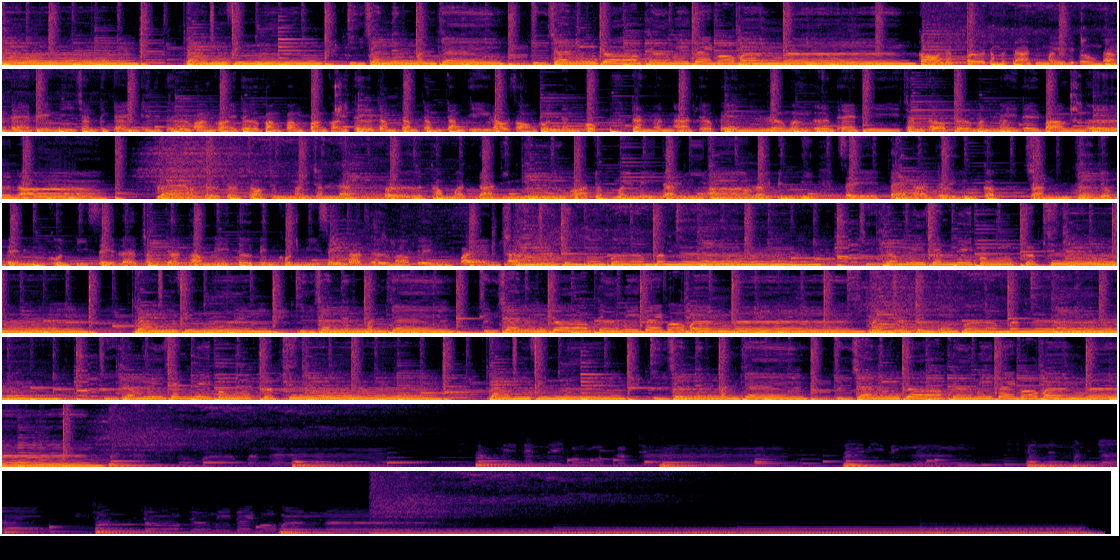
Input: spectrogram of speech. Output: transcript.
กับเธอแต่มีสิ่งหนึ่งที่ฉันนั้นมั่นใจ ที่ฉันชอบเธอไม่ได้เพราะบังเอิญก็แรปเปอร์ธรรมดาที่ไม่ได้โด่งดังแต่เพลงนี้ฉันตั้งใจเขียนให้เธอฟังขอให้เธอฟังฟังฟังขอให้เธอจำจำจำจำที่เราสองคนนั้นพบ กันมันอาจจะเป็นเรื่องบังเอิญแต่ที่ฉันชอบเธอมันไม่ได้บังเอิญอ่าแล้วเธอจะชอบฉันไหมฉันแรปเปอร์ธรรมดาที่มือกว่าจะไม่ไม่ได้มีอะไรเป็นพิเศษ แต่ถ้าเธออยู่กับฉันเธอจะเป็นคนพิเศษและฉันจะทำให้เธอเป็นคนวิเศษถ้าเธอมาเป็นแฟนฉัน ฉันได้พบกับเธอ แต่มีสิ่งหนึ่งที่ฉันนั้นมั่นใจที่ฉันชอบเธอไม่ได้เพราะบางเอิญมันอาจเป็นเพราะความบังเอิญที่ทำให้ฉันได้พบกับเธอ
